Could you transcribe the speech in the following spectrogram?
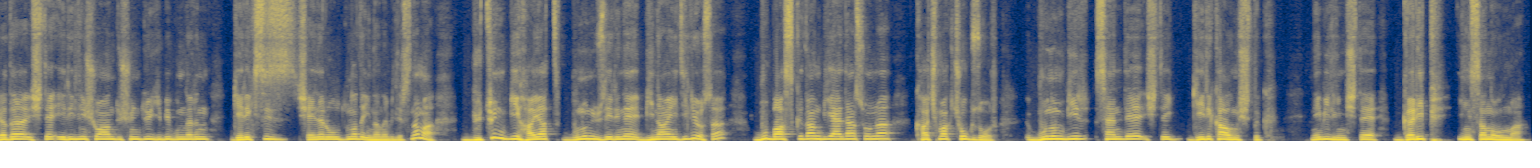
Ya da işte Eril'in şu an düşündüğü gibi bunların gereksiz şeyler olduğuna da inanabilirsin ama bütün bir hayat bunun üzerine bina ediliyorsa bu baskıdan bir yerden sonra kaçmak çok zor. Bunun bir sende işte geri kalmışlık, ne bileyim işte garip insan olma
